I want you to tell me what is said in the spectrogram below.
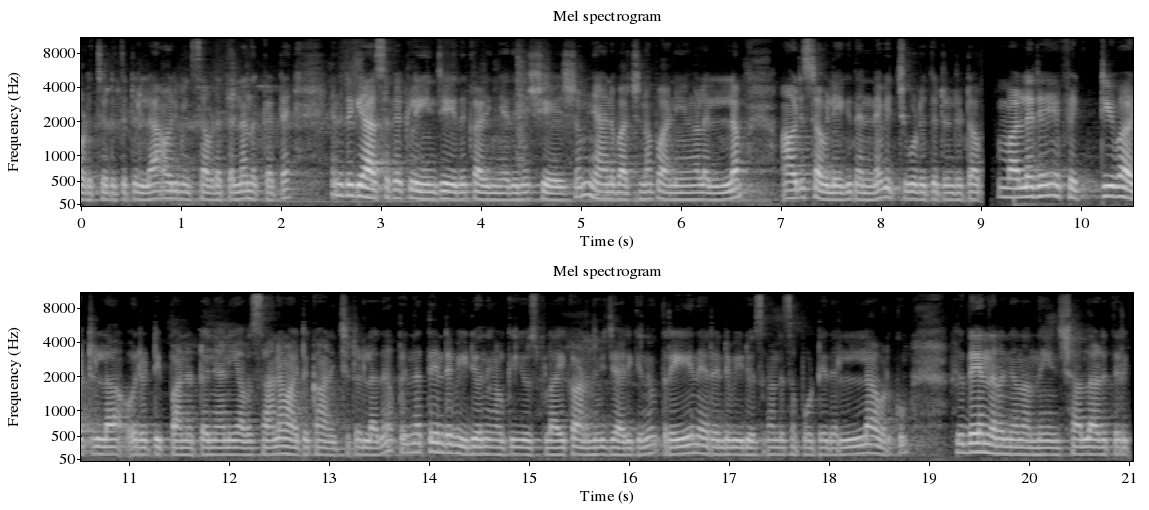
തുടച്ചെടുത്തിട്ടില്ല. ആ ഒരു മിക്സ് അവിടെ തന്നെ നിൽക്കട്ടെ എന്നിട്ട് ഗ്യാസൊക്കെ ക്ലീൻ ചെയ്ത് കഴിഞ്ഞതിന് ശേഷം ഞാൻ ഭക്ഷണ പാനീയങ്ങളെല്ലാം ആ ഒരു സ്റ്റൗവിലേക്ക് തന്നെ വെച്ച് കൊടുത്തിട്ടുണ്ട് കേട്ടോ. വളരെ എഫക്റ്റീവായിട്ടുള്ള ഒരു ടിപ്പാണ് കേട്ടോ ഞാൻ ഈ അവസാനമായിട്ട് കാണിച്ചിട്ടുള്ളത്. അപ്പോൾ ഇന്നത്തെ എന്റെ വീഡിയോ നിങ്ങൾക്ക് യൂസ്ഫുള്ളായി കാണുമെന്ന് വിചാരിക്കുന്നു. ഇത്രയും നേരം എന്റെ വീഡിയോസ് കണ്ട് സപ്പോർട്ട് ചെയ്ത എല്ലാവർക്കും ഹൃദയം നിറഞ്ഞ നന്ദി. ഇൻഷാല്ല അടുത്തൊരു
